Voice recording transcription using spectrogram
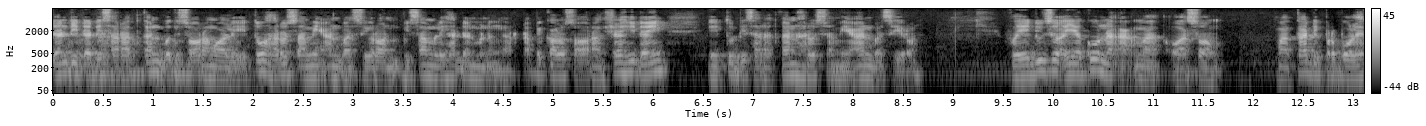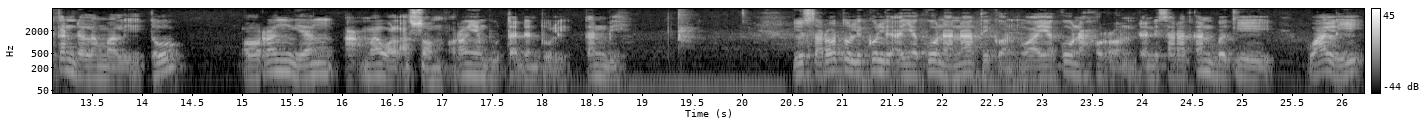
dan tidak disyaratkan bagi seorang wali itu harus sami'an basiron, bisa melihat dan mendengar. Tapi kalau seorang syahidain itu disyaratkan harus sami'an basiron. Fayajuzu ayakuna a'ma wasom maka diperbolehkan dalam wali itu orang yang akma wal asom, orang yang buta dan tuli, tanbih. Yusarotu likulli ayakuna natikon wa ayakuna hurron. Dan disyaratkan bagi wali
